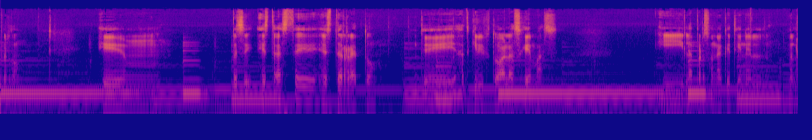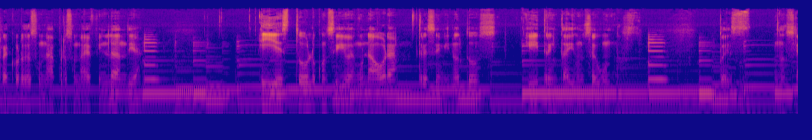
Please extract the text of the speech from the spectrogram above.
perdón. Pues está este, este reto de adquirir todas las gemas y la persona que tiene el, el récord es una persona de Finlandia y esto lo consiguió en una hora, 13 minutos y 31 segundos. Pues no sé,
